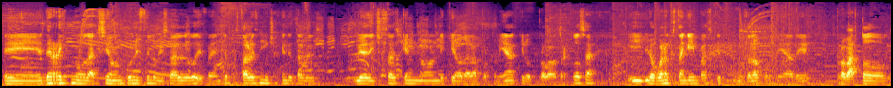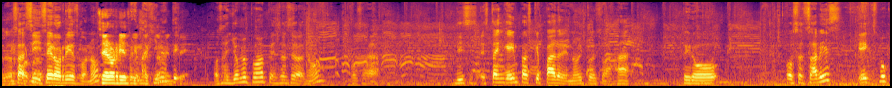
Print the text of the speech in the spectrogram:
eh, de ritmo, de acción, con un estilo visual algo diferente, pues tal vez mucha gente tal vez hubiera dicho, sabes que no le quiero dar la oportunidad, quiero probar otra cosa y, lo bueno que está en Game Pass es que nos da la oportunidad de probar todo. O sea, sí, cero riesgo, ¿no? Cero riesgo, imagínate. O sea, yo me pongo a pensar, Sebas, ¿no? O sea, dices, está en Game Pass, qué padre, ¿no? Y todo eso, ajá. Pero, o sea, ¿sabes? Xbox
